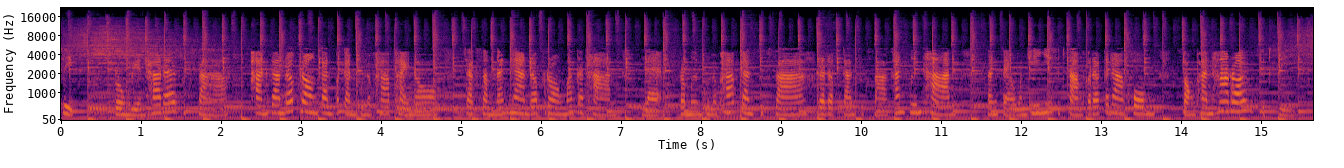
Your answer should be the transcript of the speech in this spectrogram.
10. โรงเรียนท่าแร่ศึกษา ผ่านการรับรองการประกันคุณภาพภายนอก จากสำนักงานรับรองมาตรฐาน และประเมินคุณภาพการศึกษา ระดับการศึกษาขั้นพื้นฐาน ตั้งแต่วันที่ 23 กรกฎาคม 2564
